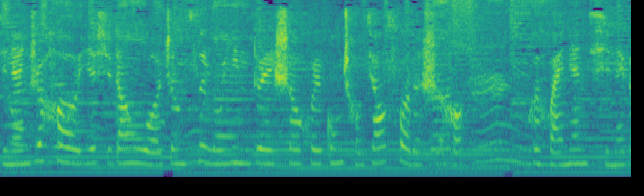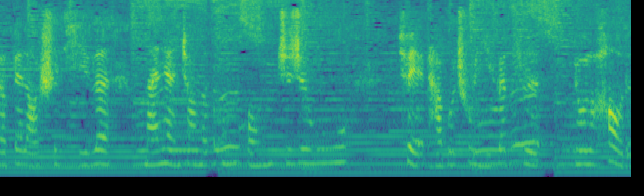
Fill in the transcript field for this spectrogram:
几年之后，也许当我正自如应对社会觥筹交错的时候，会怀念起那个被老师提问、满脸涨得通红、支支吾吾，却也答不出一个字、丢了号的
